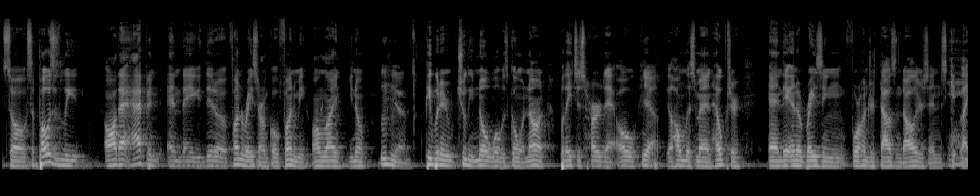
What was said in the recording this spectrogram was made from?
so supposedly all that happened and they did a fundraiser on gofundme online you know Mm-hmm. Yeah. people didn't truly know what was going on but they just heard that oh Yeah. the homeless man helped her and they ended up raising four hundred thousand dollars, and it's like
